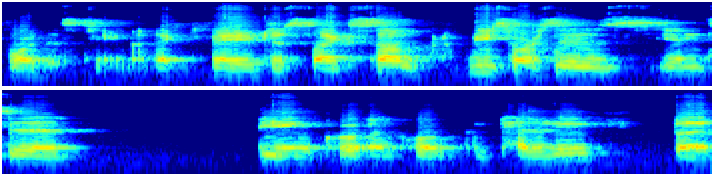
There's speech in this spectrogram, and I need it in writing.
for this team. I think they've just like sunk resources into being quote unquote competitive, but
